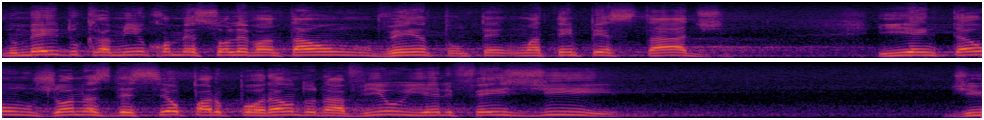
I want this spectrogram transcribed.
no meio do caminho começou a levantar um vento, uma tempestade. E então Jonas desceu para o porão do navio e ele fez de, de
